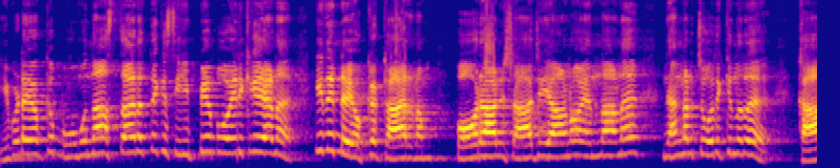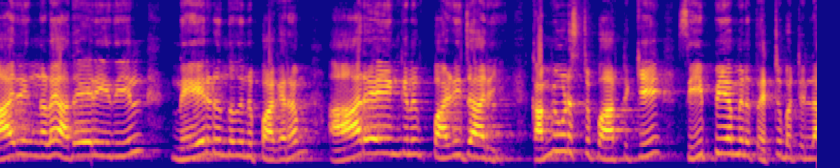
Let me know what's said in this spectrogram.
ഇവിടെയൊക്കെ മൂന്നാം സ്ഥാനത്തേക്ക് സി പി എം പോയിരിക്കുകയാണ്. ഇതിന്റെയൊക്കെ കാരണം പോരാളി ഷാജിയാണോ എന്നാണ് ഞങ്ങൾ ചോദിക്കുന്നത്. കാര്യങ്ങളെ അതേ രീതിയിൽ നേരിടുന്നതിന് പകരം ആരെയെങ്കിലും പഴിചാരി കമ്മ്യൂണിസ്റ്റ് പാർട്ടിക്ക് സി പി എമ്മിന് തെറ്റുപറ്റില്ല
